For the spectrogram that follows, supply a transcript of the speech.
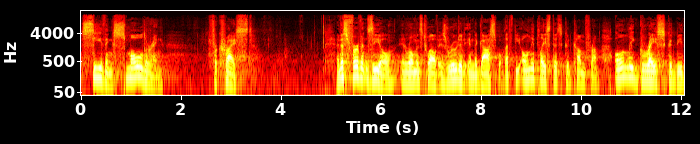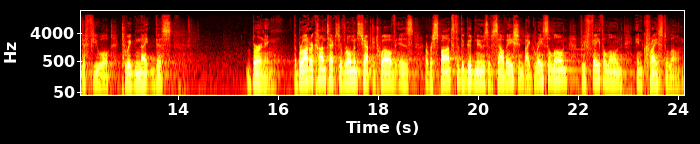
seething, smoldering for Christ. And this fervent zeal in Romans 12 is rooted in the gospel. That's the only place this could come from. Only grace could be the fuel to ignite this burning. The broader context of Romans chapter 12 is a response to the good news of salvation by grace alone, through faith alone, in Christ alone.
